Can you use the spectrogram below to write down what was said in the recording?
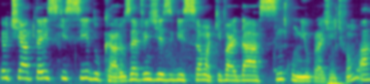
Eu tinha até esquecido, cara. Os eventos de exibição aqui vai dar 5 mil pra gente. Vamos lá.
